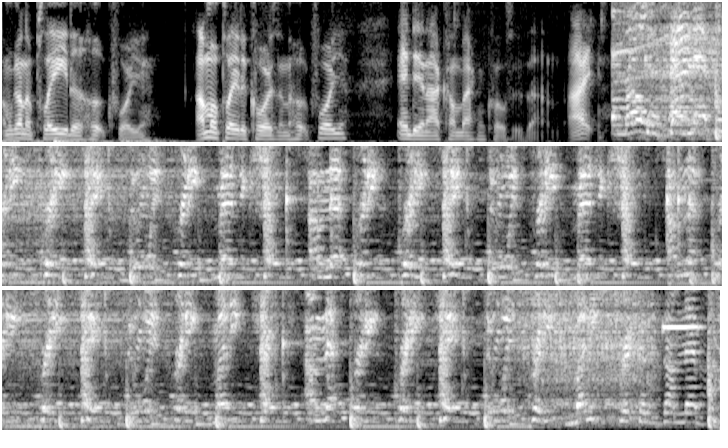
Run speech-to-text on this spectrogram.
I'm gonna play the hook for you. I'm gonna play the chorus and the hook for you, and then I come back and close this out. All right. I'm that pretty, pretty chick doing pretty magic. I'm that pretty, pretty chick doing tricks. Cause I'm that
